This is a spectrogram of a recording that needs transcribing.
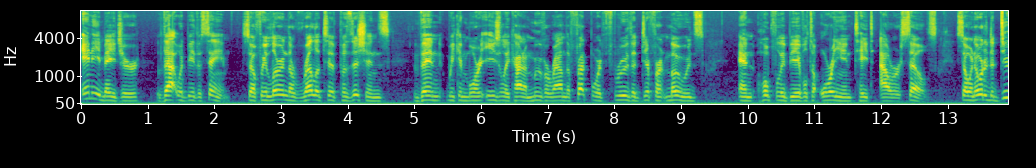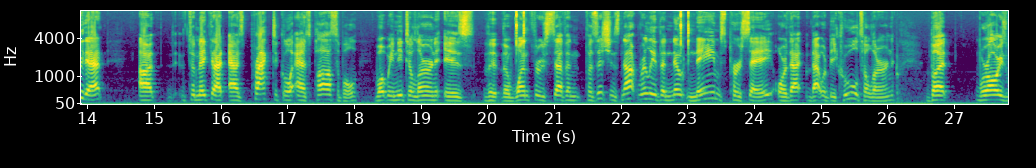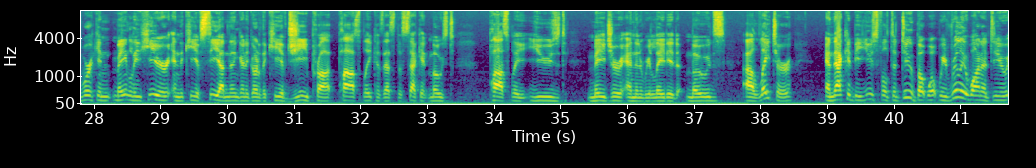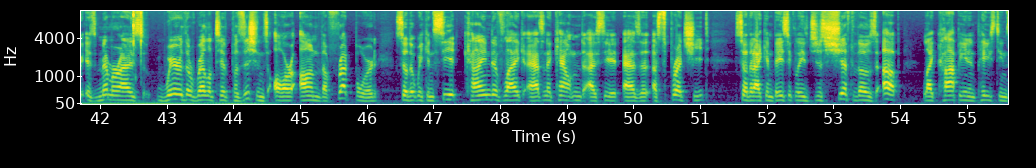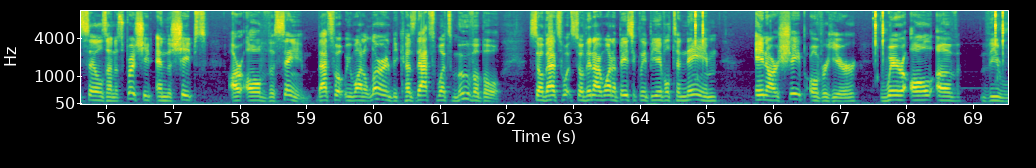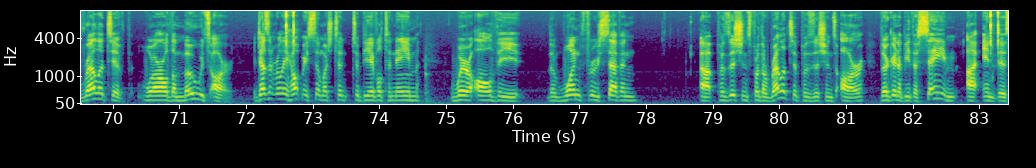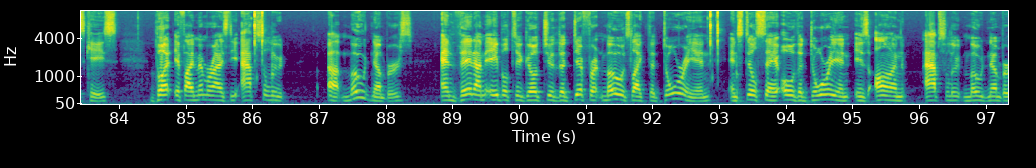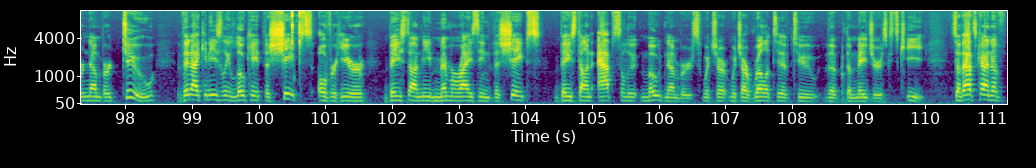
any major, that would be the same. So if we learn the relative positions, then we can more easily kind of move around the fretboard through the different modes and hopefully be able to orientate ourselves. So in order to do that, uh, to make that as practical as possible, what we need to learn is the, the one through seven positions, not really the note names per se, or that, that would be cool to learn, but we're always working mainly here in the key of C. I'm then going to go to the key of G possibly because that's the second most possibly used major and then related modes uh, later and that could be useful to do but what we really want to do is memorize where the relative positions are on the fretboard so that we can see it kind of like as an accountant I see it as a, a spreadsheet so that I can basically just shift those up like copying and pasting cells on a spreadsheet and the shapes are all the same. That's what we want to learn because that's what's movable. So that's what, so then I want to basically be able to name in our shape over here where all of the relative, where all the modes are. It doesn't really help me so much to, to be able to name where all the, the one through seven uh, positions for the relative positions are. They're going to be the same uh, in this case. But if I memorize the absolute uh, mode numbers, and then I'm able to go to the different modes like the Dorian and still say, oh, the Dorian is on absolute mode number number two, then I can easily locate the shapes over here based on me memorizing the shapes based on absolute mode numbers, which are which are relative to the, the major's key. So that's kind of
